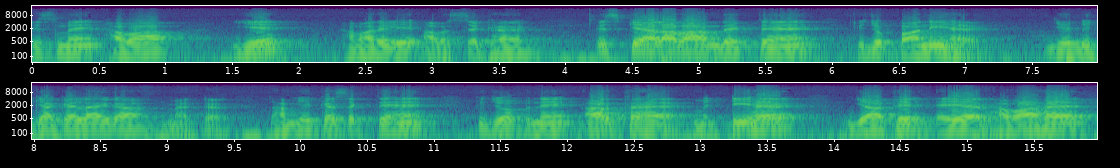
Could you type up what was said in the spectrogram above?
इसमें हवा, ये हमारे लिए आवश्यक है। इसके अलावा हम देखते हैं कि जो पानी है ये भी क्या कहलाएगा? मैटर। तो हम ये कह सकते हैं कि जो अपने अर्थ है, मिट्टी है, या फिर एयर हवा है,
